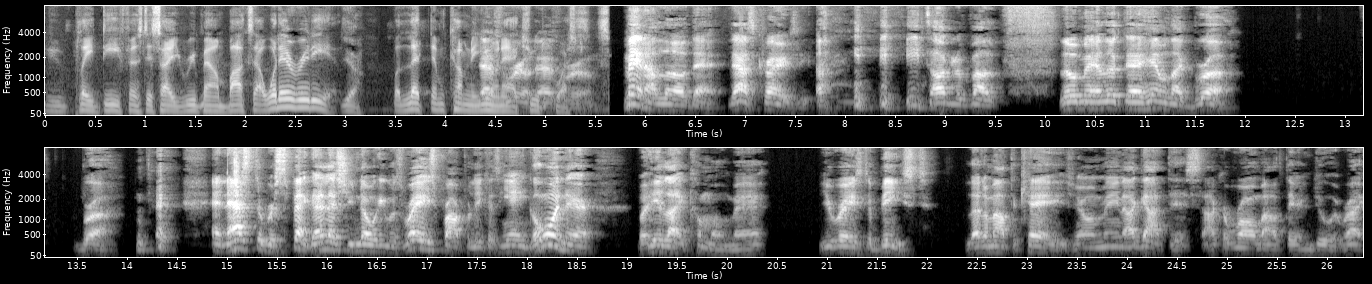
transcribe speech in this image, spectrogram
you play defense. This is how you rebound, box out, whatever it is. Yeah. But let them come to That's you and real, ask you the questions. Real. Man, I love that. That's crazy. talking about little man looked at him like, bruh, bruh. and that's the respect. That lets you know he was raised properly because he ain't going there. But he like, come on, man. You raised a beast. Let him out the cage. You know what I mean? I got this. I can roam out there and do it right.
